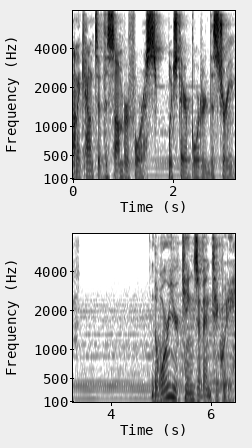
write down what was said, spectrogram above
on account of the somber forests which there bordered the stream. The warrior kings of antiquity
